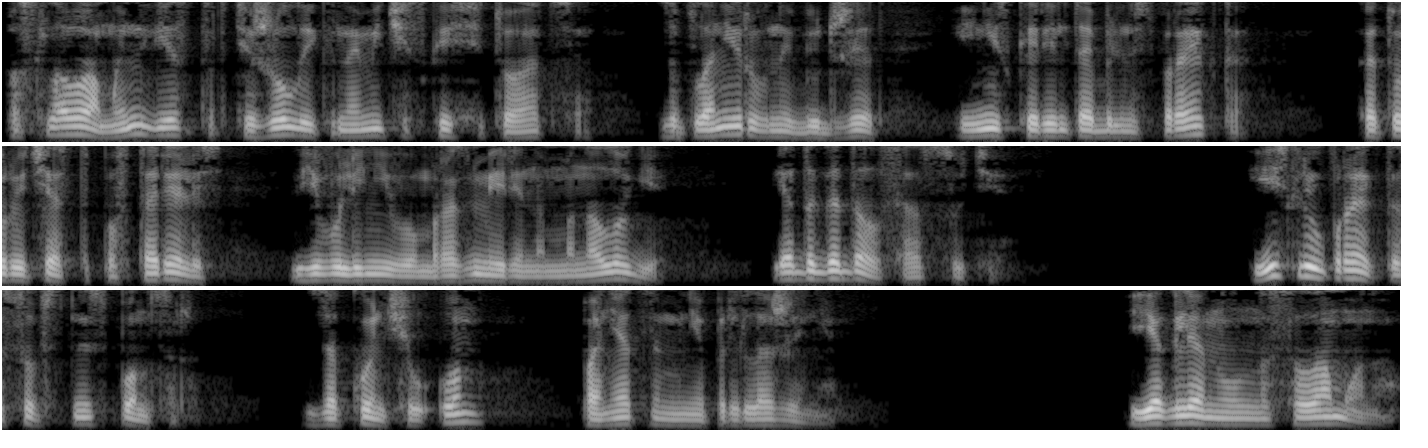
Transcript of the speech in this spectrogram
По словам инвестор, тяжелая экономическая ситуация, запланированный бюджет и низкая рентабельность проекта, которые часто повторялись в его ленивом размеренном монологе, я догадался о сути. Есть ли у проекта собственный спонсор? Закончил он, понятным мне предложением. Я глянул на Соломона.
